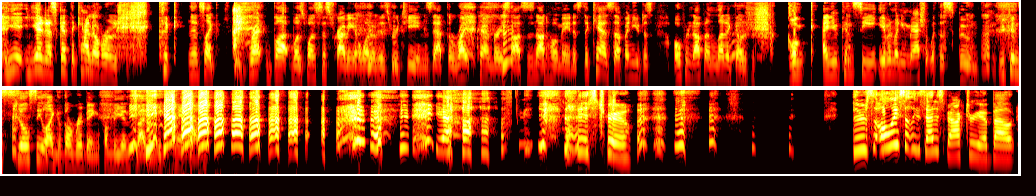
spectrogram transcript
you, you just get the can over and click, and it's like Brent Butt was once describing it in one of his routines that the right cranberry sauce is not homemade; it's the canned stuff, and you just open it up and let it go, and you can see even when you mash it with a spoon, you can still see like the ribbing from the inside of the can. yeah. yeah, that is true. There's always something satisfactory about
